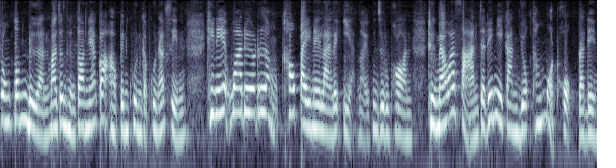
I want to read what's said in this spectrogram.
ช่วงต้นเดือน มาจนถึงตอนนี้ก็เอาเป็นคุณกับคุณทักษิณทีนี้ว่าด้วยเรื่องเข้าไปในรายละเอียดหน่อยคุณจรุพร ถึงแม้ว่าศาลจะได้มีการยกทั้งหมด 6 ประเด็น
